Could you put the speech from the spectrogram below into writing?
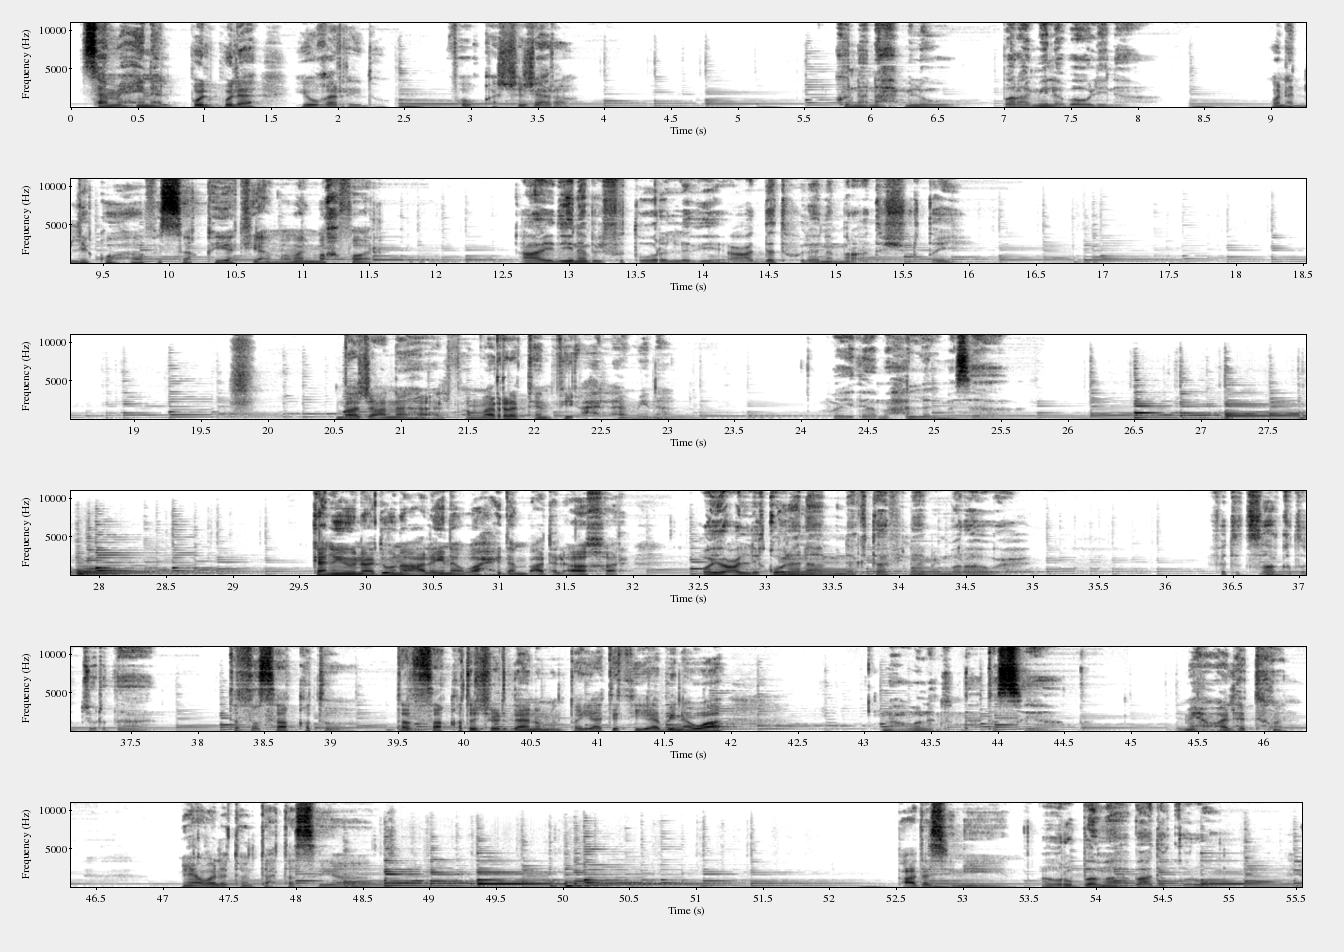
سامعين البلبل يغرد فوق الشجرة. كنا نحمل براميل بولنا. وندلقها في الساقية أمام المخفر. عائدين بالفطور الذي أعدته لنا امرأة الشرطي. ضاجعناها ألف مرة في أحلامنا. وإذا محل المساء كانوا ينادون علينا واحدا بعد الآخر. ويعلقوننا من أكتافنا بالمراوح. فتتساقط الجرذان تتساقط تتساقط الجرذان من طيات ثيابنا و معولة تحت السياط. معولة معولة تحت السياط. بعد سنين. أو ربما بعد قرون.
